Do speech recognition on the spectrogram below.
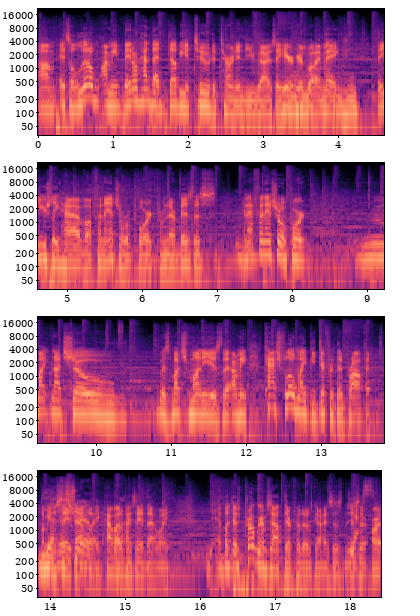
Um, it's a little. I mean, they don't have that W two to turn into you guys. Say, here, here's mm-hmm. what I make. Mm-hmm. They usually have a financial report from their business, and that financial report might not show as much money as the. I mean, cash flow might be different than profit. Let me Yes. just say That's it that true. way. How about if I say it that way? But there's programs out there for those guys. Is, is Yes. there? Are,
